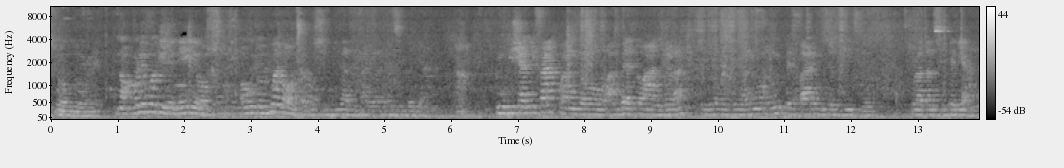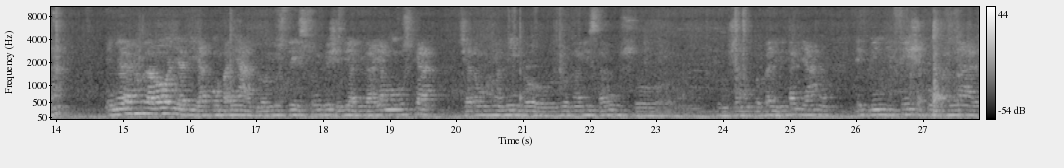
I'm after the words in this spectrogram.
suo autore. No, volevo dire che io ho avuto due volte la possibilità di fare la transiberiana. 15 anni fa quando Alberto Angela si noi per fare un servizio sulla transiberiana e mi era venuta voglia di accompagnarlo io stesso invece di arrivare a Mosca c'era un mio amico giornalista russo che conosciamo molto bene l'italiano e quindi fece accompagnare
